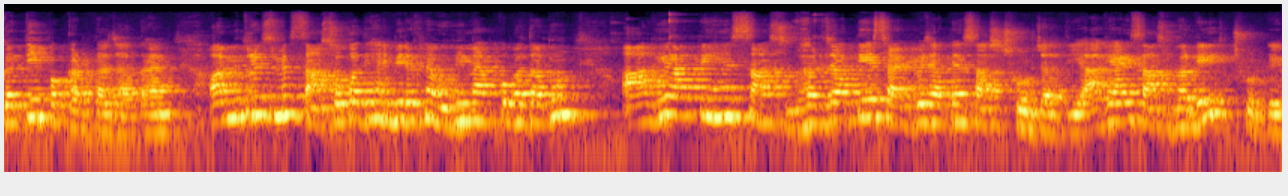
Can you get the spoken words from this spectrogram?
गति पकड़ता जाता है। और मित्रों, इसमें सांसों का ध्यान भी रखना वो भी मैं आपको बता दूँ। आगे आते हैं, सांस भर जाती है, साइड पे जाते हैं, सांस छूट जाती है। आगे आई सांस भर गई, छूट। गई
